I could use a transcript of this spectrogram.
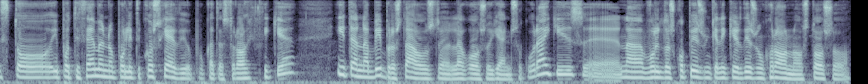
στο υποτιθέμενο πολιτικό σχέδιο που καταστρώθηκε, ήταν να μπει μπροστά ως λαγός ο Γιάννης ο ε, να βολιδοσκοπίζουν και να κερδίζουν χρόνο ωστόσο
